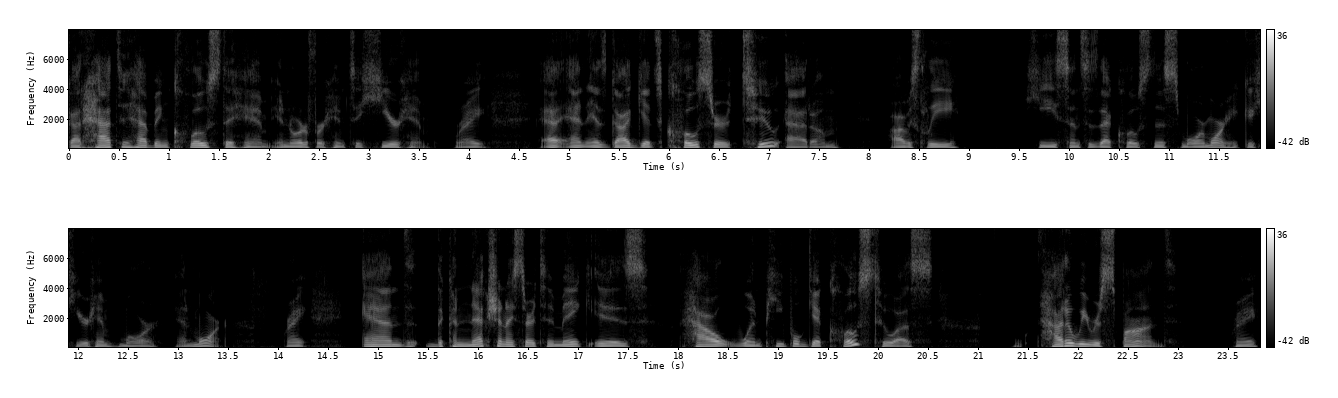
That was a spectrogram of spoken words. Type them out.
God had to have been close to him in order for him to hear him, right? And as God gets closer to Adam, obviously he senses that closeness more and more. He could hear him more and more right? And the connection I start to make is how when people get close to us, how do we respond? Right?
